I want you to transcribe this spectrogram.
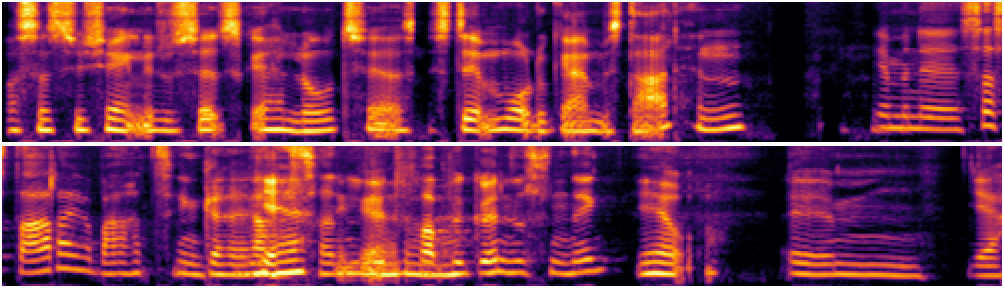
Og så synes jeg egentlig, at du selv skal have lov til at bestemme, hvor du gerne vil starte henne. Jamen, øh, så starter jeg bare, tænker jeg, Ja, sådan lidt fra bare. begyndelsen, ikke? Jo. Øhm, ja.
